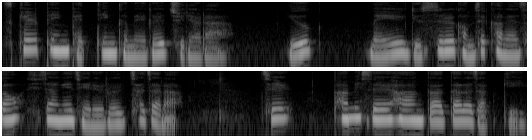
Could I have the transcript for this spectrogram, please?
스캘핑 베팅 금액을 줄여라. 6. 매일 뉴스를 검색하면서 시장의 재료를 찾아라. 7. 파미셀 하한가 따라잡기.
